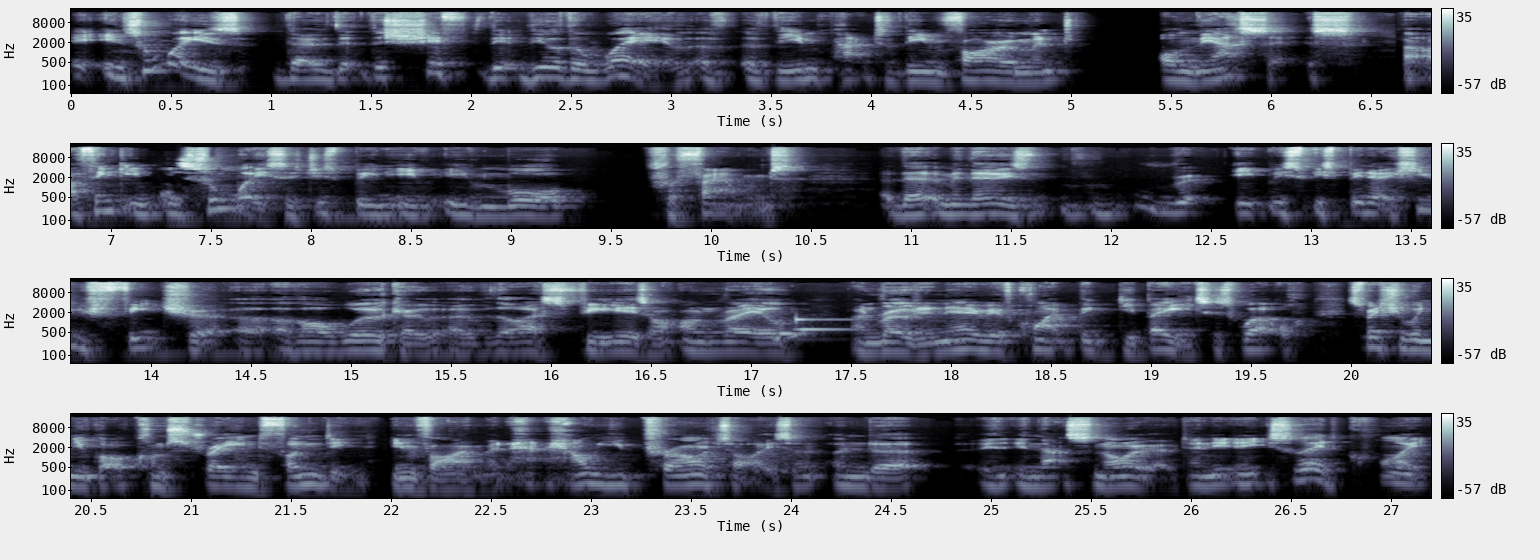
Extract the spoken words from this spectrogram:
in some ways, though, the, the shift the, the, other way of, of, the impact of the environment on the assets, I think in, in some ways has just been even, even more profound. I mean, there is it's, been a huge feature uh, of our work over the last few years on, rail and road, an area of quite big debate as well, especially when you've got a constrained funding environment, how you prioritise under in, in, that scenario. And it's led quite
